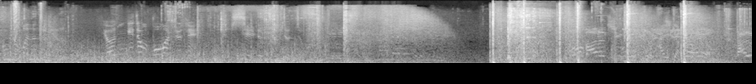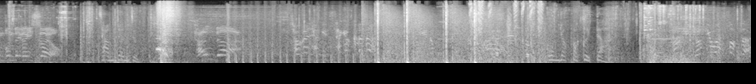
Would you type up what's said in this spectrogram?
공격받는 중이야. 연기 좀 뿜어주지. 실드 충전 중. 더 많은 친구들이 우리 발견. 필요해요. 다른 분대가 있어요. 장전 중. 간다. 적을 향해 사격한다. 이동. 공격받고 있다. 적이 여기 왔었다.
